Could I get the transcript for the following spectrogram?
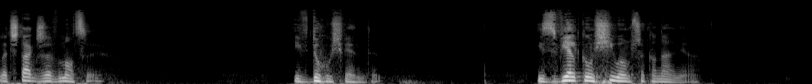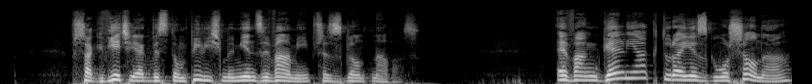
lecz także w mocy i w Duchu Świętym i z wielką siłą przekonania. Wszak wiecie, jak wystąpiliśmy między wami przez wzgląd na was. Ewangelia, która jest głoszona,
